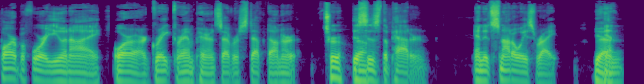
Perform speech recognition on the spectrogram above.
far before you and I or our great grandparents ever stepped on earth. True. This yeah. is the pattern, and it's not always right. yeah. And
